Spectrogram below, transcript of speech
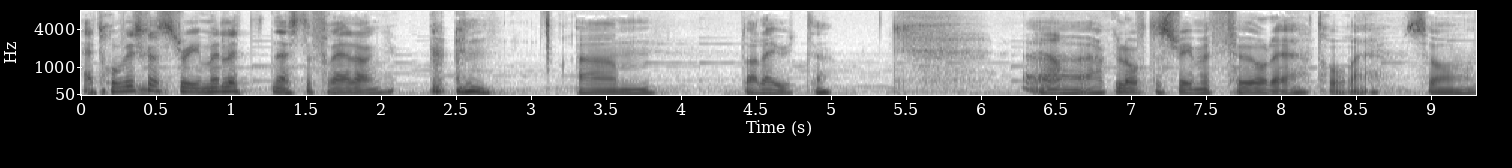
Jeg tror vi skal streame litt neste fredag. um, da det er ute. Uh. Jeg har ikke lov til å streame før det, tror jeg. Så,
